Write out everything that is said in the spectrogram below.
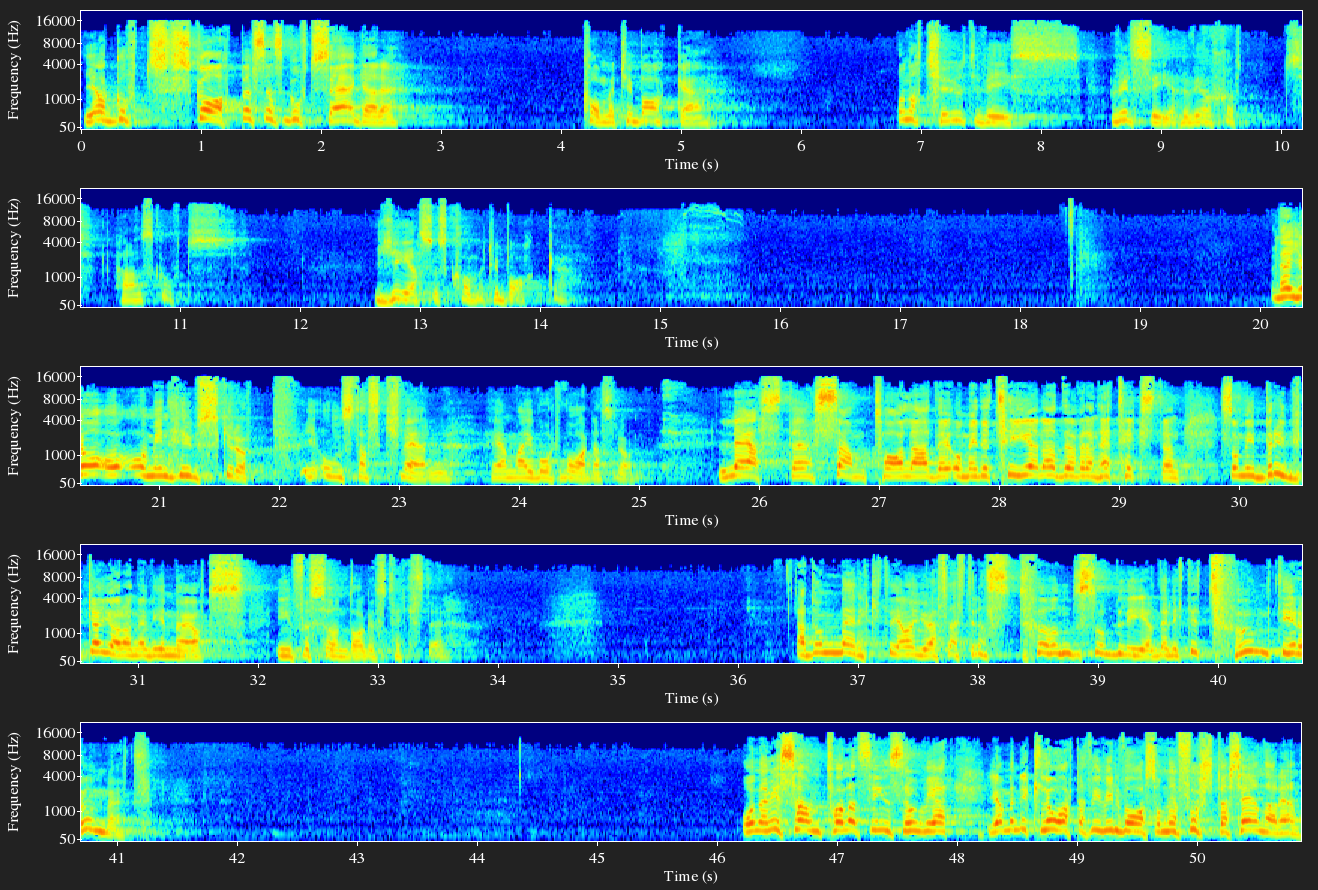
ja, gods, skapelsens godsägare kommer tillbaka och naturligtvis vill se hur vi har skött hans gods. Jesus kommer tillbaka. När jag och min husgrupp i onsdags kväll hemma i vårt vardagsrum läste, samtalade och mediterade över den här texten som vi brukar göra när vi möts inför söndagens texter. Ja, då märkte jag ju att efter en stund så blev det lite tungt i rummet. Och när vi samtalade så insåg vi att ja, men det är klart att vi vill vara som den första tjänaren.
